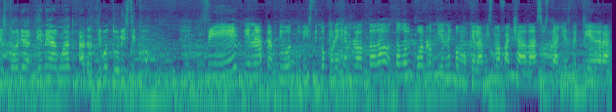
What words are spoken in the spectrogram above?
historia tiene algún atractivo turístico. Sí, tiene atractivo turístico. Por ejemplo, todo, todo el pueblo tiene como que la misma fachada, sus calles de piedra.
